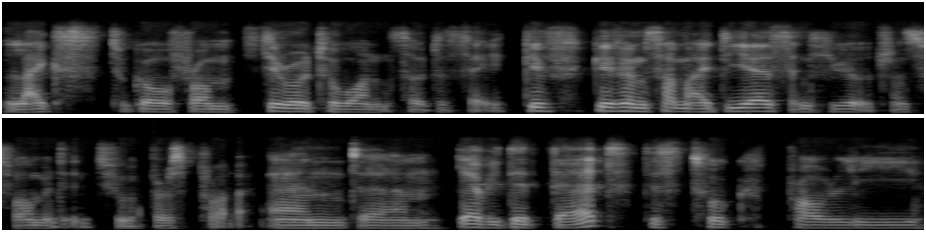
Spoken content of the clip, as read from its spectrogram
likes to go from zero to one, so to say. Give give him some ideas, and he will transform it into a first product. And um, yeah, we did that. This took probably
